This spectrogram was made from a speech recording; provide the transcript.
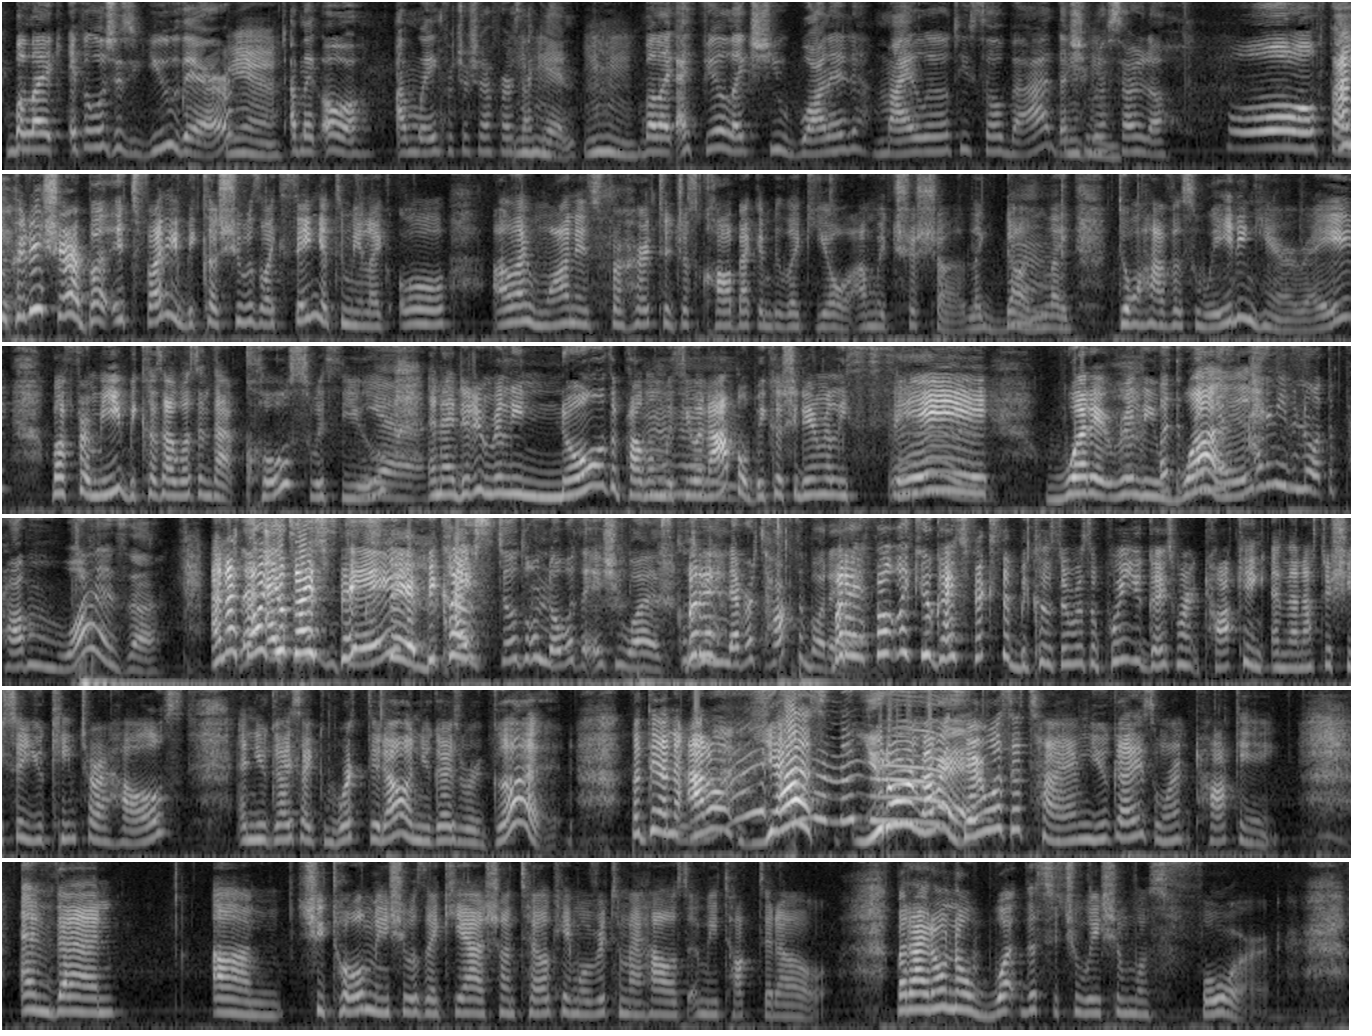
But like, if it was just you there, Yeah. I'm like, oh, I'm waiting for Trisha for a 2nd Mm-hmm. But like, I feel like she wanted my loyalty so bad that she would have Mm-hmm. started a whole fight. I'm pretty sure, but it's funny because she was like saying it to me, like, "Oh, all I want is for her to just call back and be like, yo, I'm with Trisha, like, done, like, don't have us waiting here, right?" But for me, because I wasn't that close with you, Yeah. and I didn't really know the problem with you and Apple because she didn't really say what it really was, is, I didn't even know what the problem was. and I Like, thought you guys fixed day, it because I still don't know what the issue was because we I- never talked about it. But I felt like you guys fixed it because there was a point you guys weren't talking, and then after she said you came to her house and you guys like worked it out and you guys were good. But then I don't. What? I Yes, don't you don't remember. remember. There was a time you guys weren't talking, and then um, she told me she was like, yeah, Chantel came over to my house and we talked it out, but I don't know what the situation was for.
